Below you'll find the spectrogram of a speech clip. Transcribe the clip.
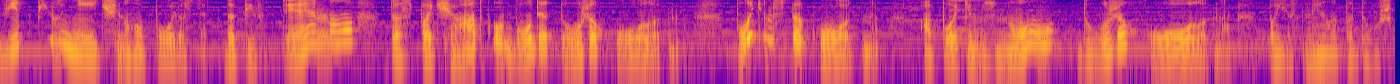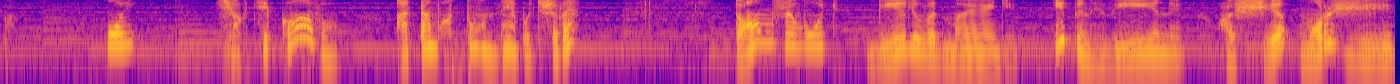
від північного полюса до південного, то спочатку буде дуже холодно, потім спекотно, а потім знову дуже холодно, пояснила подушка. Ой, як цікаво! А там хто-небудь живе? Там живуть білі ведмеді і пінгвіни, а ще моржі.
